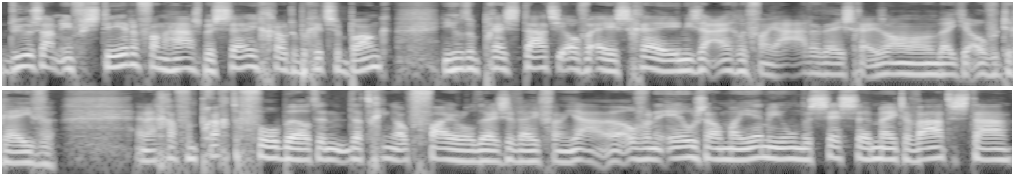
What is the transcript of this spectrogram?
duurzaam investeren van HSBC, grote Britse bank. Die hield een presentatie over ESG en die zei eigenlijk van ja, dat ESG is allemaal een beetje overdreven. En hij gaf een prachtig voorbeeld en dat ging ook viral deze week van ja, over een eeuw zou Miami onder 6 meter water staan.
